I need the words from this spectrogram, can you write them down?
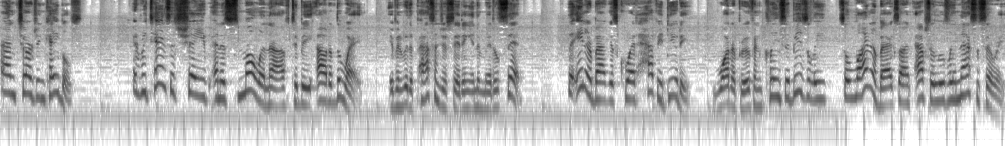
and charging cables. It retains its shape and is small enough to be out of the way, even with a passenger sitting in the middle seat. The inner bag is quite heavy duty, waterproof and cleans up easily, so liner bags aren't absolutely necessary.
